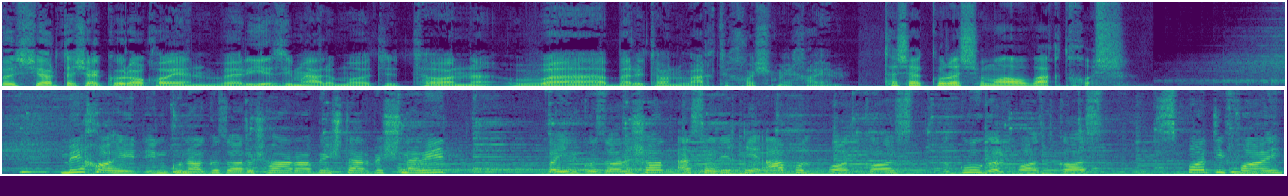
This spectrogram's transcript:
بسیار تشکر آقای انوری از این معلوماتتان و برایتان وقت خوش می خواهیم. تشکر از شما وقت خوش می خواهید این گونه گزارش ها را بیشتر بشنوید؟ با این گزارشات از طریق Apple Podcast، Google Podcast، Spotify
